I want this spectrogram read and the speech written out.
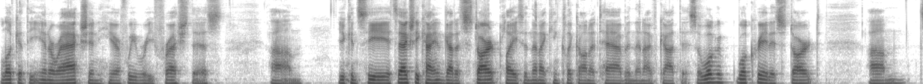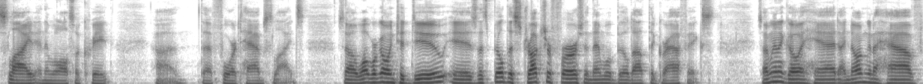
look at the interaction here, if we refresh this, um, you can see it's actually kind of got a start place and then I can click on a tab and then I've got this. So we'll, we'll create a start um, slide and then we'll also create uh, the four tab slides. So what we're going to do is let's build the structure first and then we'll build out the graphics. So I'm going to go ahead. I know I'm going to have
